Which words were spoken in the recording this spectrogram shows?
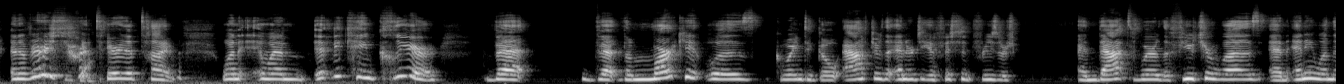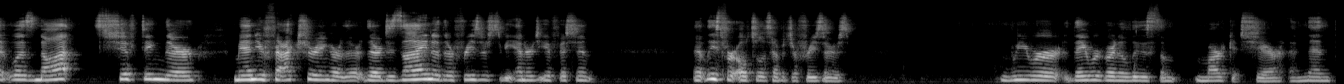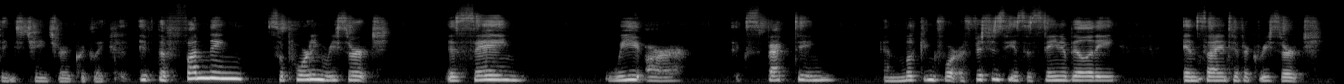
In a very short yeah. period of time. When when it became clear that that the market was going to go after the energy efficient freezers and that's where the future was and anyone that was not shifting their manufacturing or their, their design of their freezers to be energy efficient at least for ultra temperature freezers we were they were going to lose the market share and then things changed very quickly. If the funding supporting research is saying we are expecting and looking for efficiency and sustainability in scientific research,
